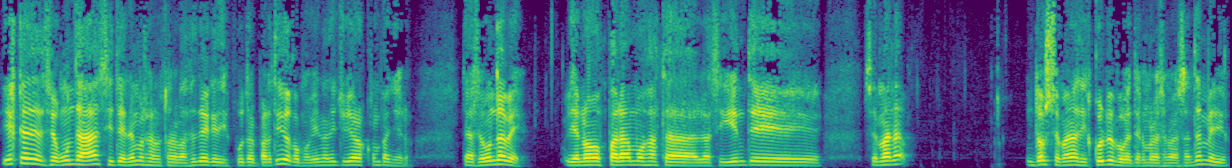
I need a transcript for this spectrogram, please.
Y es que de segunda A sí tenemos a nuestro Albacete que disputa el partido, como bien han dicho ya los compañeros. De la segunda B ya nos paramos hasta la siguiente semana, dos semanas, disculpen, porque tenemos la Semana Santa en medio.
